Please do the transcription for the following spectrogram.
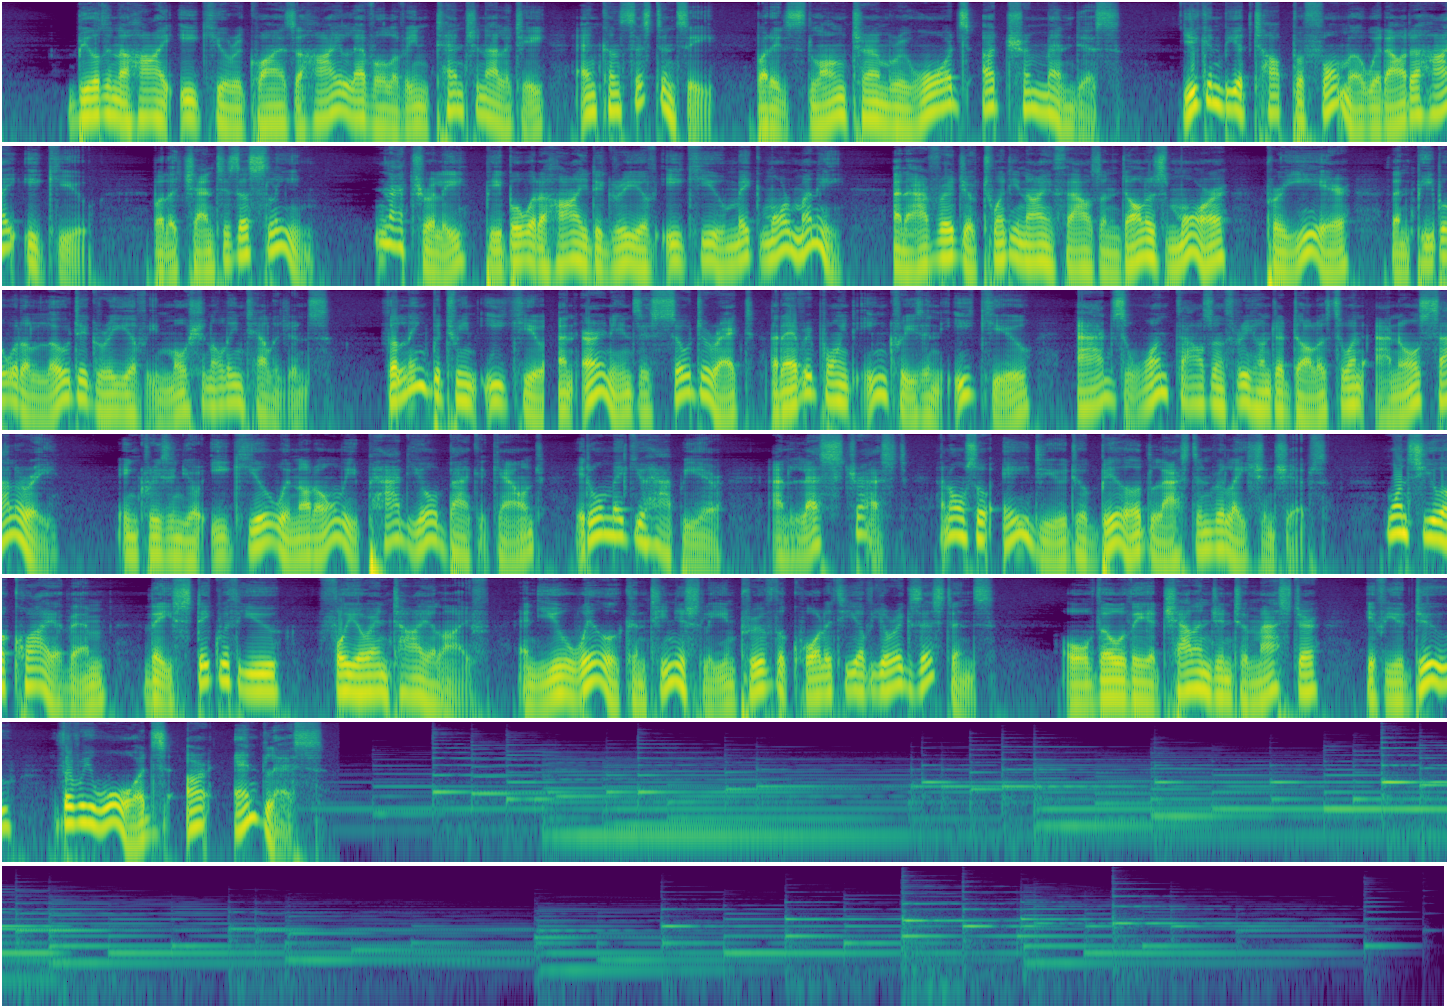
Building a high EQ requires a high level of intentionality and consistency, but its long-term rewards are tremendous. You can be a top performer without a high EQ, but the chances are slim. Naturally, people with a high degree of EQ make more money, an average of $29,000 more per year than people with a low degree of emotional intelligence. The link between EQ and earnings is so direct that every point increase in EQ adds $1,300 to an annual salary. Increasing your EQ will not only pad your bank account, it will make you happier and less stressed and also aid you to build lasting relationships. Once you acquire them, they stick with you for your entire life and you will continuously improve the quality of your existence. Although they are challenging to master, if you do, the rewards are endless.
